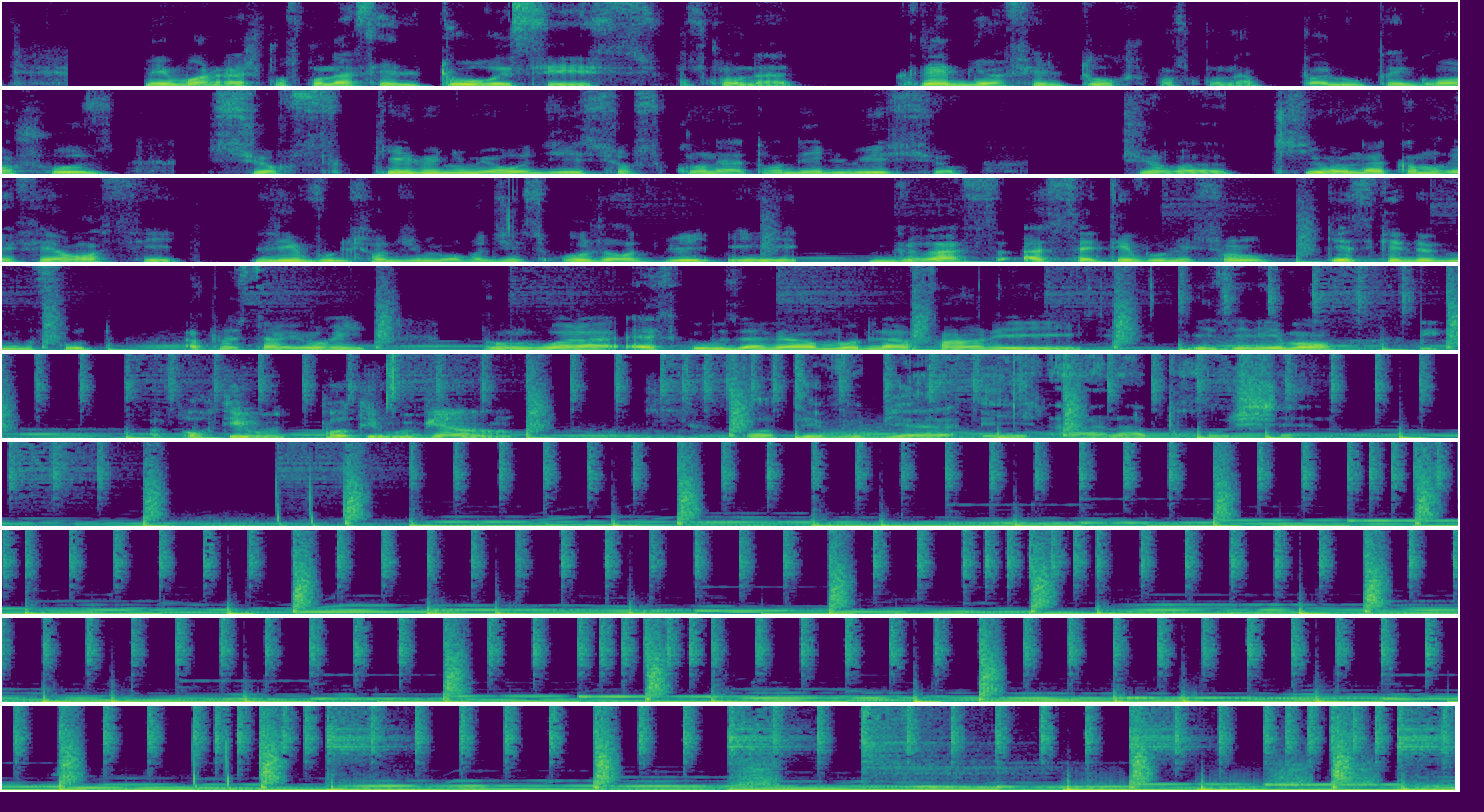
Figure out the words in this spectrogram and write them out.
Mais voilà, je pense qu'on a fait le tour et c'est, je pense qu'on a très bien fait le tour. Je pense qu'on n'a pas loupé grand chose sur ce qu'est le numéro 10, sur ce qu'on attendait de lui, sur, sur euh, qui on a comme référence et l'évolution du numéro 10 aujourd'hui. Et grâce à cette évolution, qu'est-ce qui est devenu le foot a posteriori? Donc voilà, est-ce que vous avez un mot de la fin, les, les éléments Portez-vous portez -vous bien. Hein. Portez-vous bien et à la prochaine.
